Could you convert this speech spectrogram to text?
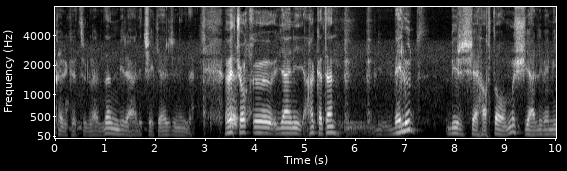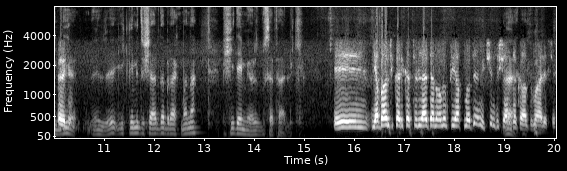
Karikatürlerden biri Halit Şekerci'nin de. Evet, evet. çok e, yani hakikaten velud bir şey hafta olmuş yerli ve milli Öyle. E, iklimi dışarıda bırakmana bir şey demiyoruz bu seferlik. Ee, yabancı karikatürlerden alıntı yapmadığım için dışarıda evet. kaldı maalesef.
